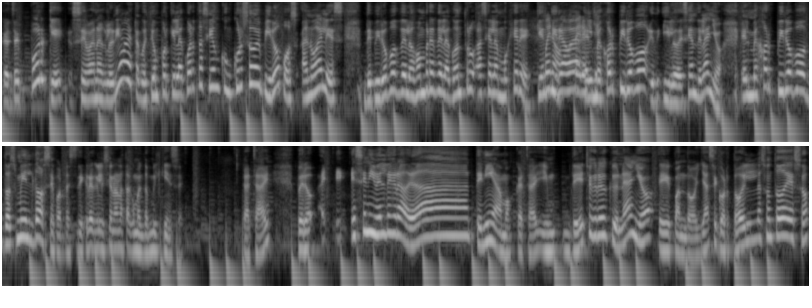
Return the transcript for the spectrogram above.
¿cachai? Porque se vanagloriaba esta cuestión porque la cuarta hacía un concurso de piropos anuales, de piropos de los hombres de la Contru hacia las mujeres. ¿Quién Bueno, tiraba el que- mejor piropo? Y, y lo decían del año. El mejor piropo 2012, por decir, creo que lo hicieron hasta como el 2015. ¿Cachai? Pero eh, eh, ese nivel de gravedad teníamos, ¿cachai? Y de hecho creo que un año, eh, cuando ya se cortó el asunto de eso,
